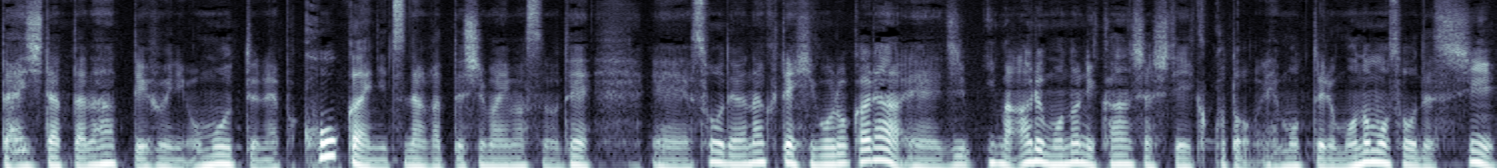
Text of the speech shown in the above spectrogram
大事だったなっていうふうに思うっていうのはやっぱ後悔につながってしまいますので、えー、そうではなくて日頃から、えー、今あるものに感謝していくこと、えー、持ってるものもそうですし、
